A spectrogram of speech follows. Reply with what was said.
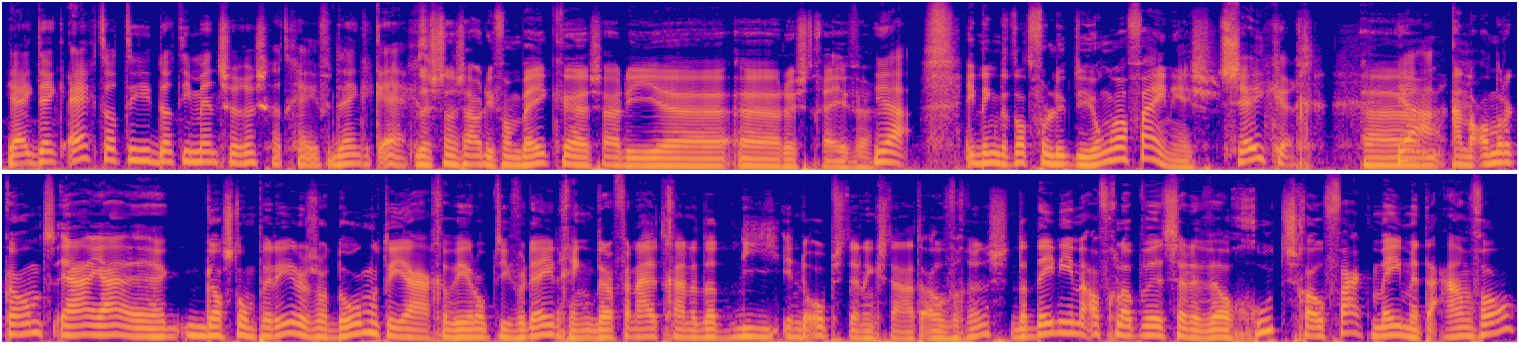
Ja, ik denk echt dat die, dat die mensen rust gaat geven. Denk ik echt. Dus dan zou die Van Beek eh, zou die, eh, eh, rust geven. Ja, Ik denk dat dat voor Luc de Jong wel fijn is. zeker. Ehm, Ja. Aan de andere kant, ja, ja, eh, Gaston Pereira zou door moeten jagen weer op die verdediging. Daarvan uitgaande dat die in de opstelling staat overigens. Dat deed hij in de afgelopen wedstrijden wel goed. Schoof vaak mee met de aanval.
